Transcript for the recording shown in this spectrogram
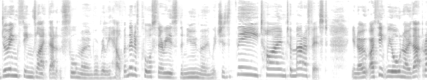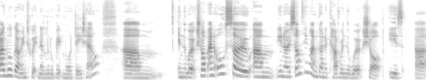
doing things like that at the full moon will really help. And then of course there is the new moon which is the time to manifest. You know i think we all know that but i will go into it in a little bit more detail um, in the workshop. And also um, you know something i'm going to cover in the workshop is uh,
